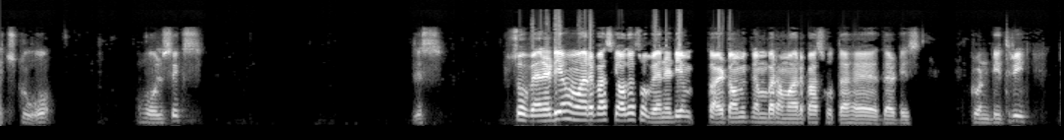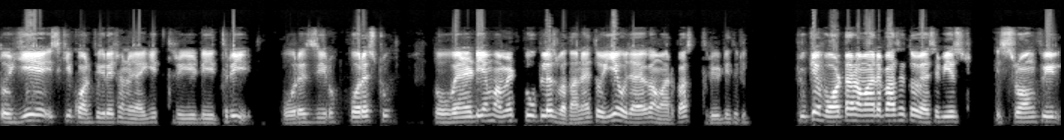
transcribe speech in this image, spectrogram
H two O whole six this so vanadium हमारे पास क्या होता है? सो वेनेडियम का एटॉमिक नंबर हमारे पास होता है दैट इज़ ट्वेंटी थ्री तो ये इसकी कॉन्फ़िगरेशन हो जाएगी three D three four S zero four S two तो वेनेडियम हमें टू प्लस बताना है तो ये हो जाएगा हमारे पास थ्री डी थ्री क्योंकि वाटर हमारे पास है तो वैसे भी strong field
